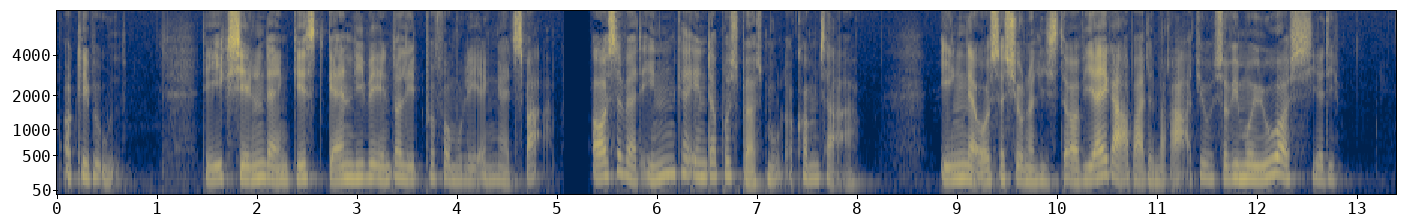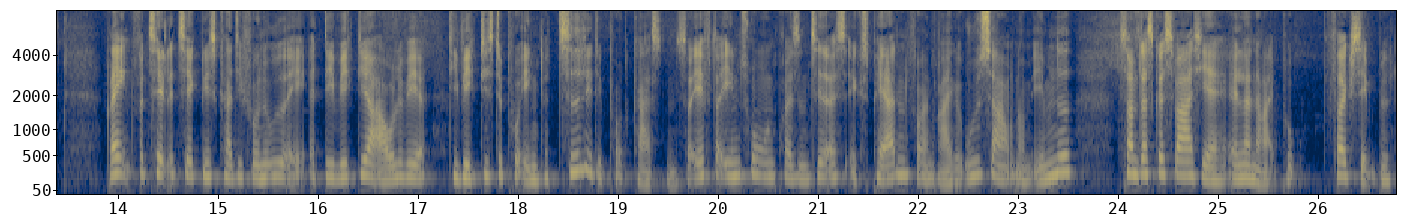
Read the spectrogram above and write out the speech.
og klippe ud. Det er ikke sjældent, at en gæst gerne lige vil ændre lidt på formuleringen af et svar. Også hvert inden kan ændre på spørgsmål og kommentarer. Ingen af os er journalister, og vi har ikke arbejdet med radio, så vi må øve os, siger de. Rent fortælleteknisk har de fundet ud af, at det er vigtigt at aflevere de vigtigste pointer tidligt i podcasten, så efter introen præsenteres eksperten for en række udsagn om emnet, som der skal svares ja eller nej på. For eksempel,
